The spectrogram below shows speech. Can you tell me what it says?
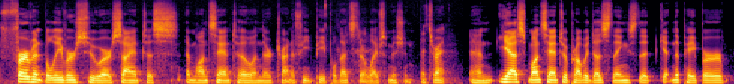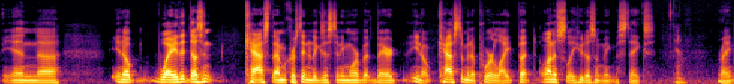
fervent believers who are scientists at Monsanto and they're trying to feed people. That's their life's mission. That's right. And yes, Monsanto probably does things that get in the paper in uh, in a way that doesn't cast them. Of course, they don't exist anymore, but bear you know cast them in a poor light. But honestly, who doesn't make mistakes, Yeah. right?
